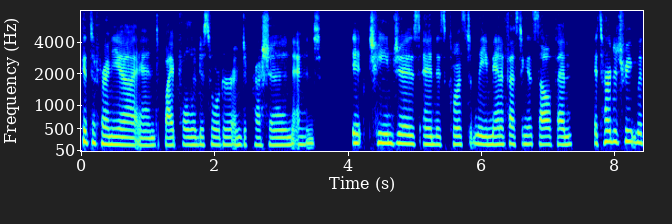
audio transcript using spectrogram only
schizophrenia and bipolar disorder and depression and it changes and is constantly manifesting itself and it's hard to treat with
